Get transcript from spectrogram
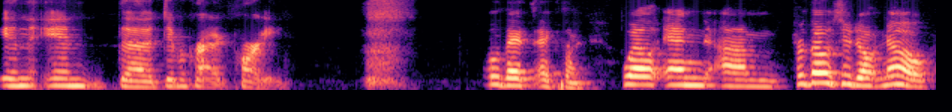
in, in the Democratic Party. Oh, that's excellent. Well, and um, for those who don't know,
